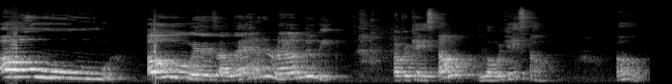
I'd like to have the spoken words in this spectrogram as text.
Oh, O is a letter of the week. Uppercase O, lowercase o. O.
